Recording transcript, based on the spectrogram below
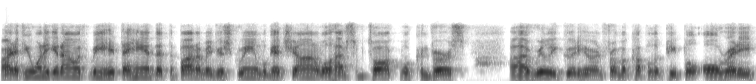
All right, if you want to get on with me, hit the hand at the bottom of your screen. We'll get you on. We'll have some talk. We'll converse. Uh, really good hearing from a couple of people already.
